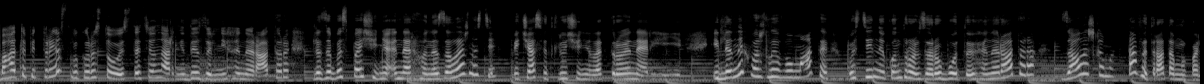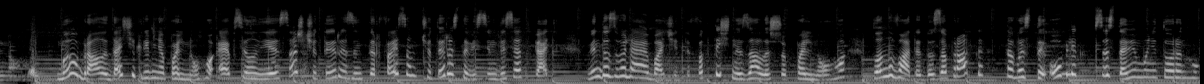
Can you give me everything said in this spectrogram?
Багато підприємств використовують стаціонарні дизельні генератори для забезпечення енергонезалежності під час відключення електроенергії. І для них важливо мати постійний контроль за роботою генератора, залишками та витратами пального. Ми обрали датчик рівня пального Epsilon ESH 4 з інтерфейсом 485. Він дозволяє бачити фактичний залишок пального, планувати до заправки та вести облік в системі моніторингу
